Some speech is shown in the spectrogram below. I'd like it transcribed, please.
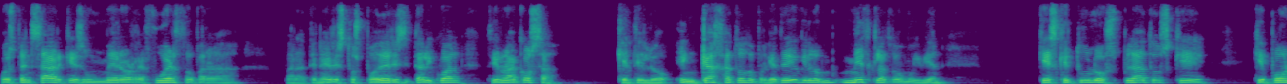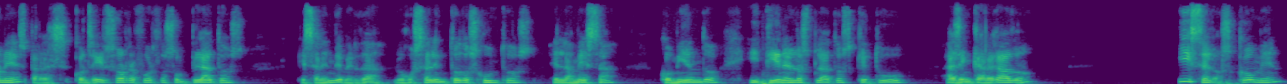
puedes pensar que es un mero refuerzo para, para tener estos poderes y tal y cual, tiene una cosa que te lo encaja todo, porque te digo que lo mezcla todo muy bien, que es que tú los platos que, que pones para conseguir esos refuerzos son platos que salen de verdad. Luego salen todos juntos en la mesa comiendo y tienen los platos que tú has encargado y se los comen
